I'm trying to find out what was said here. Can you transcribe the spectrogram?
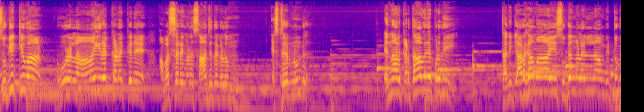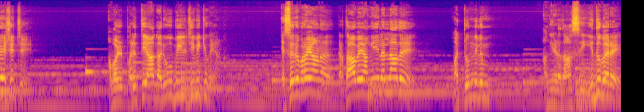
സുഖിക്കുവാൻ നൂറല്ല ആയിരക്കണക്കിന് അവസരങ്ങളും സാധ്യതകളും എസ്തേറിനുണ്ട് എന്നാൽ കർത്താവിനെ പ്രതി തനിക്ക് അർഹമായി സുഖങ്ങളെല്ലാം വിട്ടുപേക്ഷിച്ച് അവൾ പരിത്യാഗ അരൂപിയിൽ ജീവിക്കുകയാണ്. എസ്സര് പറയാണ് കർത്താവെ അങ്ങയിലല്ലാതെ മറ്റൊന്നിലും അങ്ങയുടെ ദാസി ഇതുവരെ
